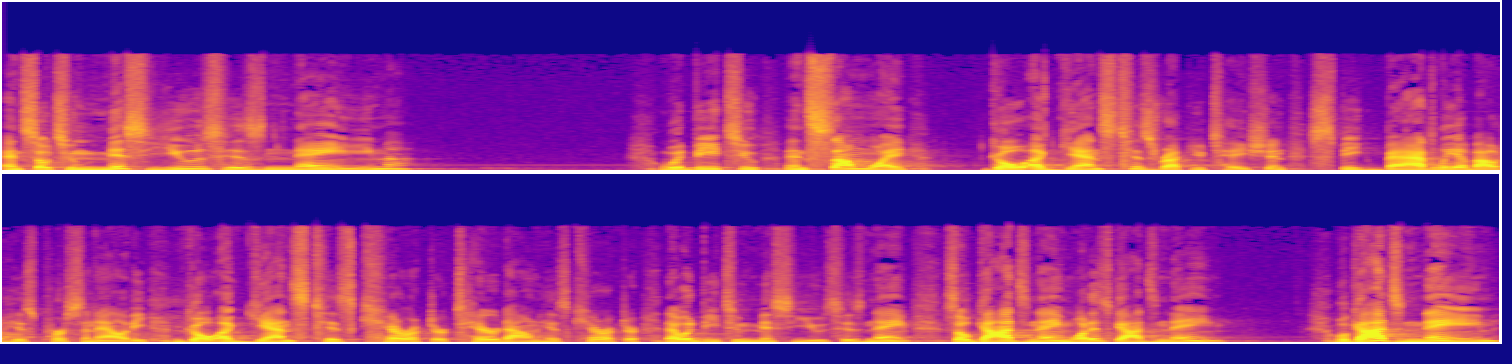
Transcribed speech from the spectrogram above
And so to misuse his name would be to, in some way, go against his reputation, speak badly about his personality, go against his character, tear down his character. That would be to misuse his name. So, God's name, what is God's name? Well, God's name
